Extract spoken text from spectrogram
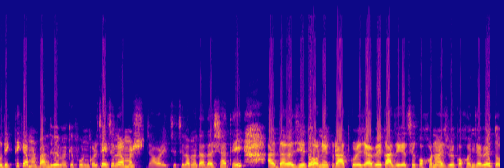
ওদিক থেকে আমার বান্ধবী আমাকে ফোন করেছে। অ্যাকচুয়ালি আমার যাওয়ার ইচ্ছে ছিল আমার দাদার সাথেই। আর দাদা যেহেতু অনেক রাত করে যাবে, কাজে গেছে, কখন আসবে, কখন যাবে, তো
